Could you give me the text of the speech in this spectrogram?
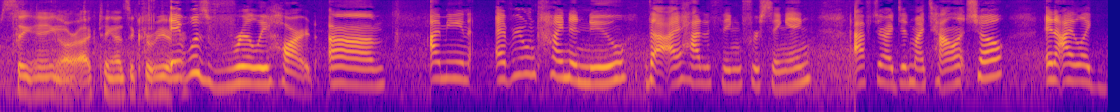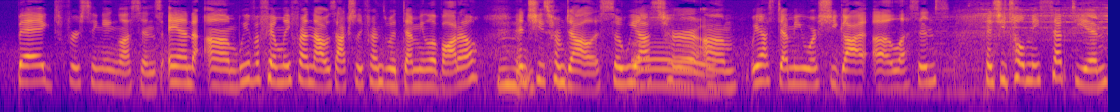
singing or acting as a career? It was really hard. Um, I mean, everyone kind of knew that I had a thing for singing after I did my talent show, and I like begged for singing lessons. And um, we have a family friend that was actually friends with Demi Lovato, and she's from Dallas. So we asked her, Oh. um, we asked Demi where she got uh, lessons, and she told me Septien,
